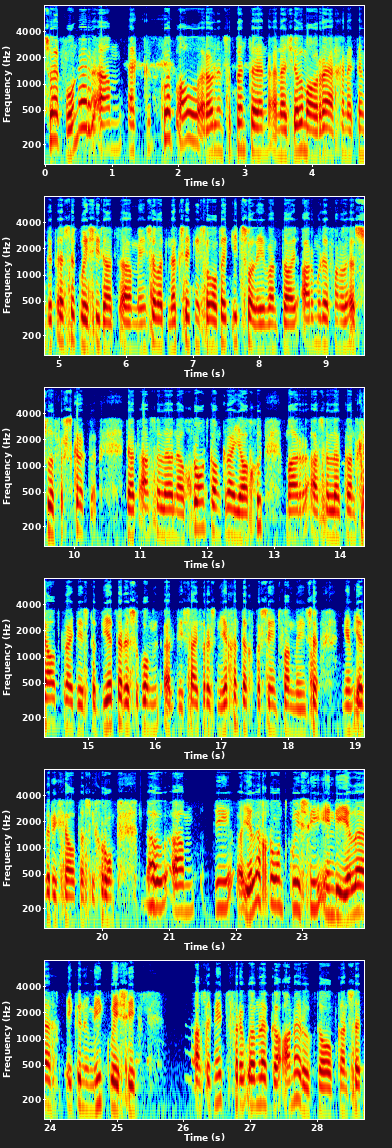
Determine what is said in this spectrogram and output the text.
So ek wonder, um, ek koop al Roland se punte en en hy's heeltemal reg en ek dink dit is 'n kwessie dat um, mense wat niks het nie sal altyd iets wil hê want daai armoede van hulle is so verskriklik dat as hulle nou grond kan kry, ja goed, maar as hulle kan geld kry, des te beter. Is hoekom uh, die syfer is 90% van mense neem eerder die geld as die grond. Nou, um die uh, hele grondkwessie en die hele ekonomie kwessie as ek net vir 'n oomblik 'n ander hoek daarop kan sit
